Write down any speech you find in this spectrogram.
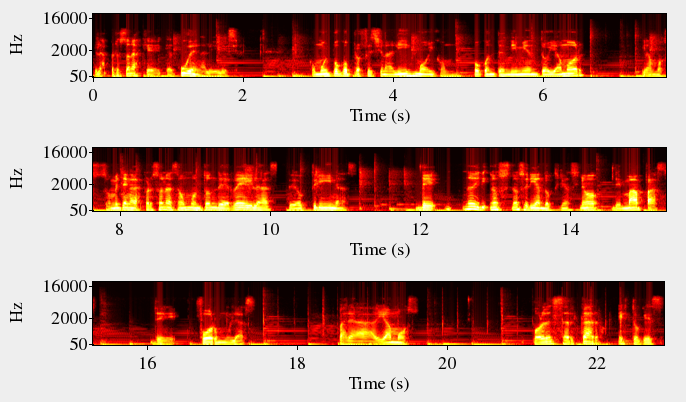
de las personas que, que acuden a la iglesia. Con muy poco profesionalismo y con poco entendimiento y amor, digamos, someten a las personas a un montón de reglas, de doctrinas, de, no, no, serían doctrinas, sino de mapas, de fórmulas, para, digamos, poder cercar esto que es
